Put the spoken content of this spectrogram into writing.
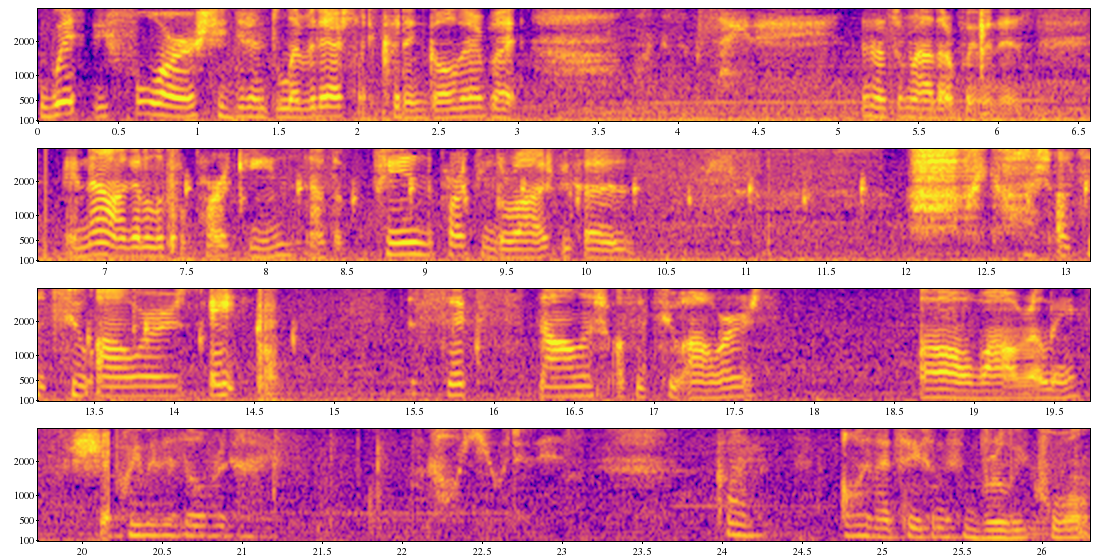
with before, she didn't deliver there, so I couldn't go there, but I'm excited. And that's where my other appointment is. And now I gotta look for parking. I have to pay in the parking garage because, oh my gosh, up to two hours, eight, six dollars up to two hours. Oh wow, really? Shit. Appointment is over, guys. Look how huge it is. Come on. Oh, and I tell you something really cool.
